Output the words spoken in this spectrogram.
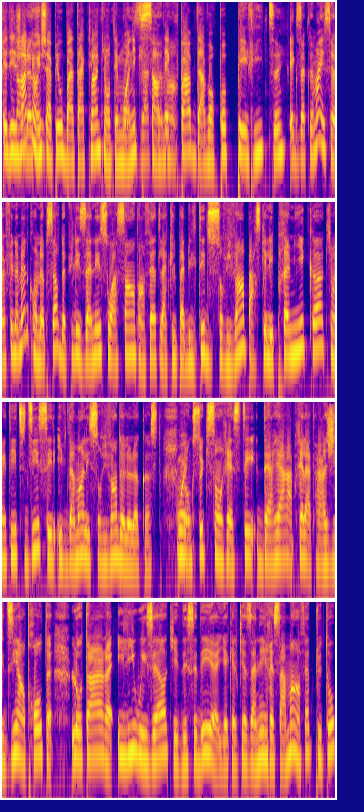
Il y a des gens qui ont échappé au Bataclan, qui ont témoigné, qui se sentaient coupables d'avoir pas péri, tu sais. Exactement. Et c'est un phénomène qu'on observe depuis les années 60, en fait, la culpabilité du survivant, parce que les premiers cas qui ont été étudiés, c'est évidemment les survivants de l'Holocauste. Donc, ceux qui sont restés derrière après la tragédie, entre autres, l'auteur Elie Wiesel, qui est décédé euh, il y a quelques années, récemment, en fait, plutôt,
